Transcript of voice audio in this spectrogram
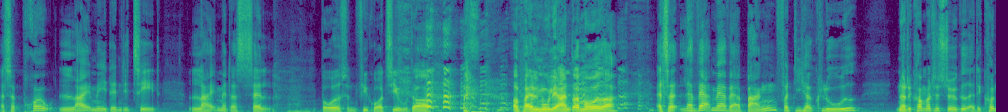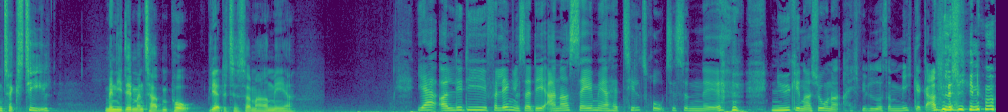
Altså prøv, leg med identitet, leg med dig selv, både sådan figurativt og, og på alle mulige andre måder. Altså, lad være med at være bange for de her klude. Når det kommer til stykket, er det kun tekstil, men i det, man tager dem på, bliver det til så meget mere. Ja, og lidt i forlængelse af det, Anders sagde med at have tiltro til sådan øh, nye generationer. Ej, vi lyder så mega gamle lige nu.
